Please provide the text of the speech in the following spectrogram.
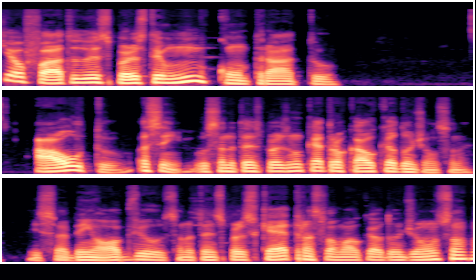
que é o fato do Spurs ter um contrato alto. Assim, o San Antonio Spurs não quer trocar o Keldon Johnson, né? Isso é bem óbvio. O San Antonio Spurs quer transformar o Keldon Johnson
